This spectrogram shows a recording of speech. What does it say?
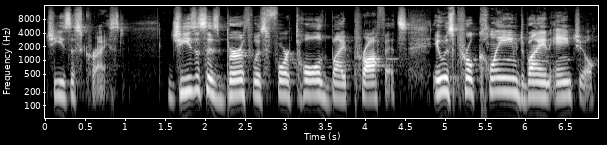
Jesus Christ. Jesus' birth was foretold by prophets. It was proclaimed by an angel.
